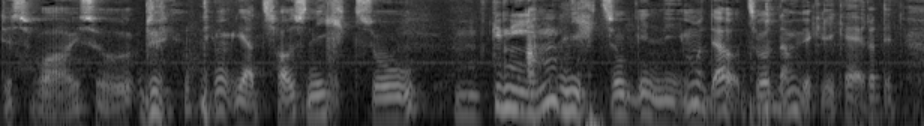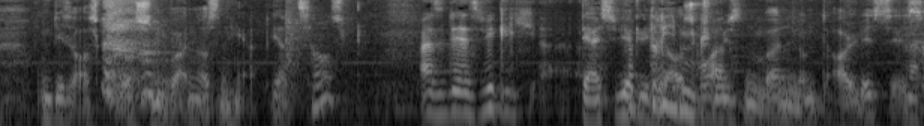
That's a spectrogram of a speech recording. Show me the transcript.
das war also dem Erzhaus nicht so Genehm. nicht so genehm. Und er hat zwar dann wirklich geheiratet und ist ausgeschlossen worden aus dem Erzhaus. Also der ist wirklich, äh, Der ist wirklich vertrieben worden. rausgeschmissen worden. und alles ist,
